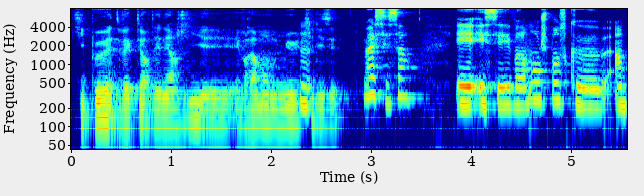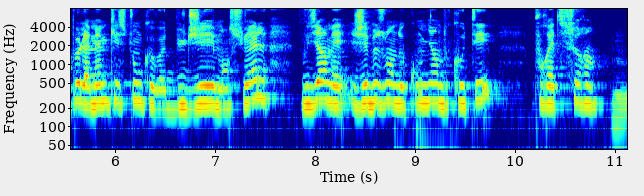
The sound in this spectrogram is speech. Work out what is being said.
qui peut être vecteur d'énergie et, vraiment mieux mm. utilisé. Ouais, c'est ça. Et, c'est vraiment, je pense que un peu la même question que votre budget mensuel, vous dire mais j'ai besoin de combien de côtés pour être serein, mm.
